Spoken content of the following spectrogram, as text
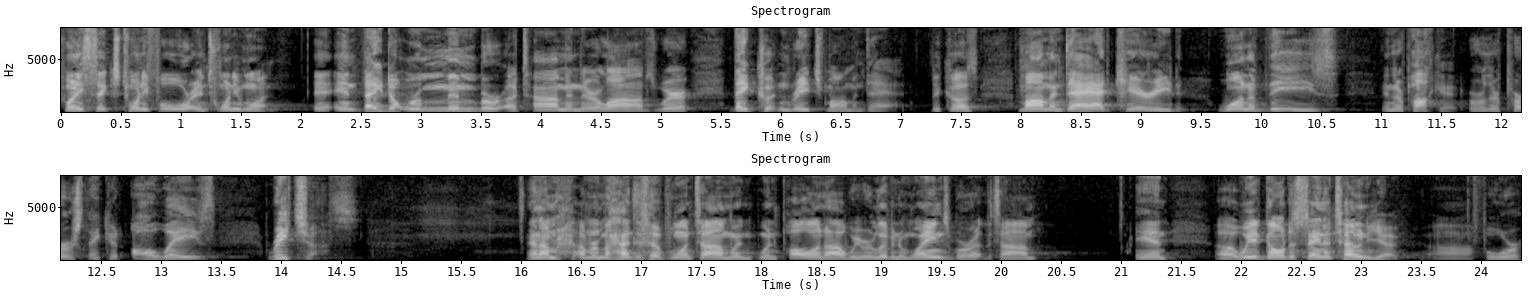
26, 24, and 21, and they don't remember a time in their lives where they couldn't reach mom and dad because mom and dad carried one of these in their pocket or their purse. They could always reach us. And I'm, I'm reminded of one time when, when Paula and I, we were living in Waynesboro at the time, and uh, we had gone to San Antonio uh, for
